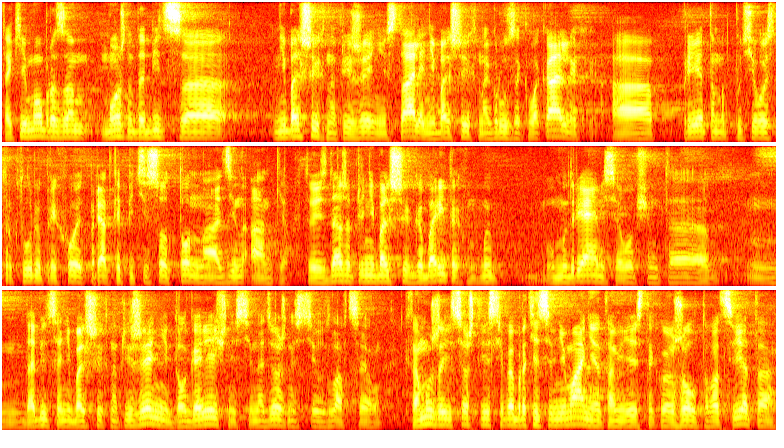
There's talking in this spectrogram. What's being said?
Таким образом, можно добиться небольших напряжений в стали, небольших нагрузок локальных, а при этом от путевой структуры приходит порядка 500 тонн на один анкер. То есть даже при небольших габаритах мы умудряемся, в общем-то, добиться небольших напряжений, долговечности, надежности узла в целом. К тому же, все, что, если вы обратите внимание, там есть такое желтого цвета,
